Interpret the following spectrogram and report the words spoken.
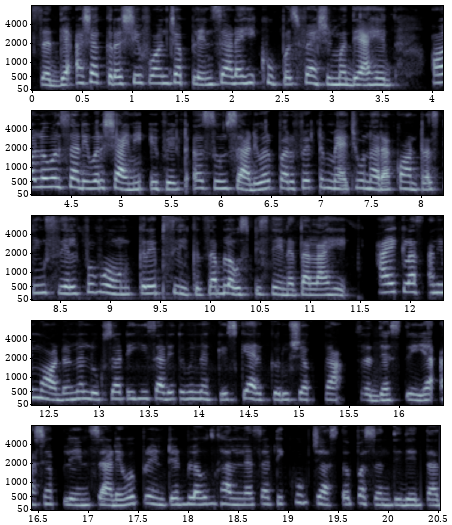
सध्या अशा क्रश शिफॉनच्या प्लेन साड्याही खूपच फॅशनमध्ये आहेत. ऑल ओव्हर साडीवर शायनी इफेक्ट असून साडीवर परफेक्ट मॅच होणारा कॉन्ट्रास्टिंग सेल्फ वोन क्रेप सिल्कचा ब्लाऊज पीस देण्यात आला आहे. हाय क्लास आणि मॉडर्न लुकसाठी ही साडी तुम्ही नक्कीच कॅरी करू शकता. सध्या स्त्रिया अशा प्लेन साडी व प्रिंटेड ब्लाऊज घालण्यासाठी खूप जास्त पसंती देतात.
